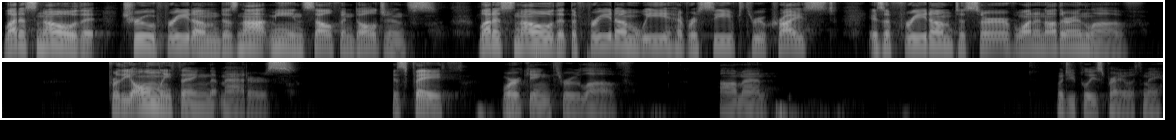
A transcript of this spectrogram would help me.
Let us know that true freedom does not mean self indulgence. Let us know that the freedom we have received through Christ is a freedom to serve one another in love. For the only thing that matters is faith working through love. Amen. Would you please pray with me?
